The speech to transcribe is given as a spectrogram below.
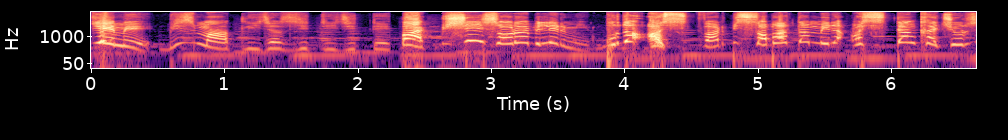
gemi? Biz mi atlayacağız ciddi ciddi? Bak bir şey sorabilir miyim? Burada asit var. Biz sabahtan beri asitten kaçıyoruz.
